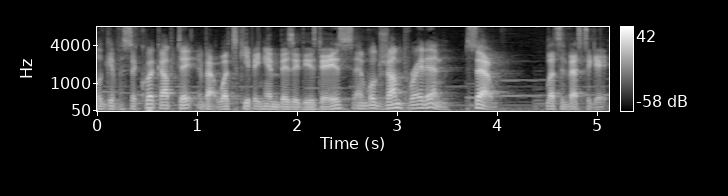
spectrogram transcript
He'll give us a quick update about what's keeping him busy these days, and we'll jump right in. So, let's investigate.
